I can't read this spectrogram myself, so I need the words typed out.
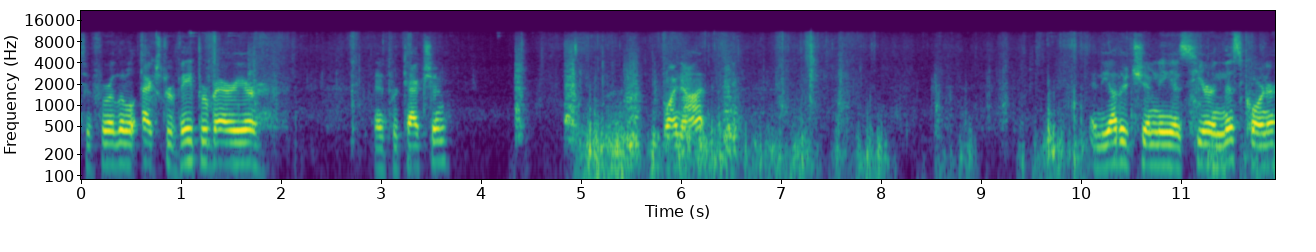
to for a little extra vapor barrier and protection. Why not? And the other chimney is here in this corner,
